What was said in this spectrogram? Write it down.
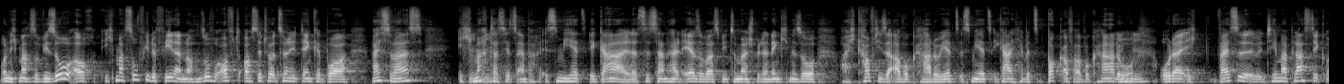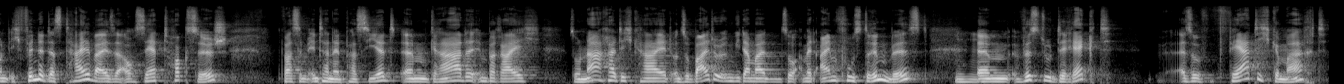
Und ich mache sowieso auch, ich mache so viele Fehler noch und so oft auch Situationen, ich denke, boah, weißt du was, ich mache das jetzt einfach, ist mir jetzt egal. Das ist dann halt eher sowas wie zum Beispiel, dann denke ich mir so, oh, ich kaufe diese Avocado, jetzt ist mir jetzt egal, ich habe jetzt Bock auf Avocado. Oder ich, weißt du, Thema Plastik. Und ich finde das teilweise auch sehr toxisch, was im Internet passiert, ähm, gerade im Bereich so Nachhaltigkeit und sobald du irgendwie da mal so mit einem Fuß drin bist, ähm, wirst du direkt also fertig gemacht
